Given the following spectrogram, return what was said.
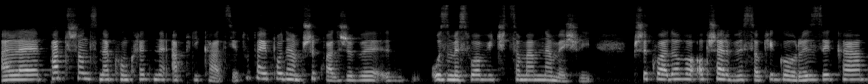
ale patrząc na konkretne aplikacje, tutaj podam przykład, żeby uzmysłowić, co mam na myśli. Przykładowo obszar wysokiego ryzyka,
